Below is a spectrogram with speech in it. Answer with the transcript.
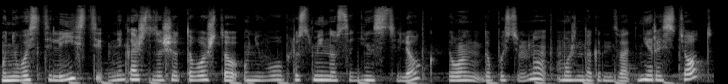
у него стилистик, мне кажется, за счет того, что у него плюс-минус один стилек, и он, допустим, ну, можно так это назвать, не растет,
